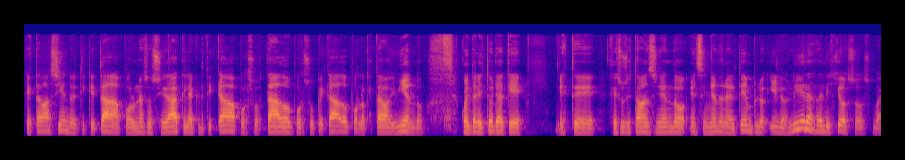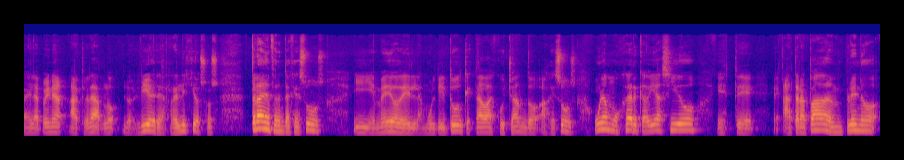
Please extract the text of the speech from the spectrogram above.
que estaba siendo etiquetada por una sociedad que la criticaba por su estado, por su pecado, por lo que estaba viviendo. Cuenta la historia que este, Jesús estaba enseñando, enseñando en el templo y los líderes religiosos, vale la pena aclararlo, los líderes religiosos traen frente a Jesús y en medio de la multitud que estaba escuchando a Jesús, una mujer que había sido este, atrapada en pleno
